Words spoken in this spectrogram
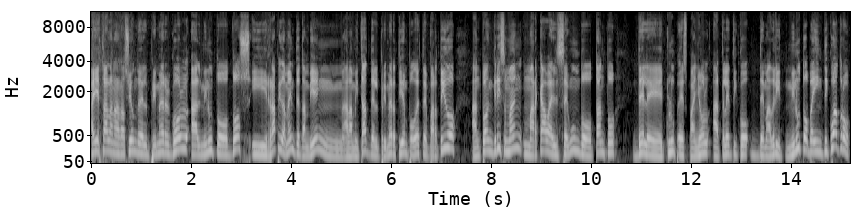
Ahí está la narración del primer gol al minuto 2 y rápidamente también a la mitad del primer tiempo de este partido, Antoine Griezmann marcaba el segundo tanto del eh, Club Español Atlético de Madrid. Minuto 24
